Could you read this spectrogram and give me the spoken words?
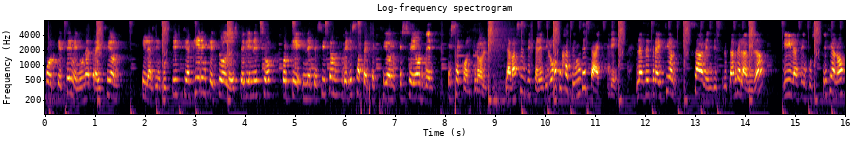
porque temen una traición y las de injusticia quieren que todo esté bien hecho porque necesitan ver esa perfección, ese orden, ese control. La base es diferente. Y luego fíjate un detalle, las de traición saben disfrutar de la vida y las de injusticia no.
